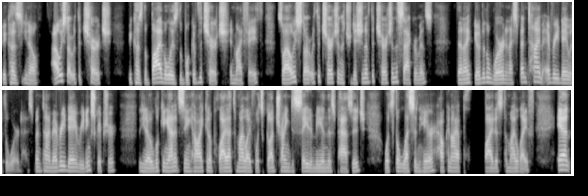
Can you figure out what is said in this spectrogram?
because, you know, I always start with the church because the Bible is the book of the church in my faith. So I always start with the church and the tradition of the church and the sacraments. Then I go to the word and I spend time every day with the word. I spend time every day reading scripture, you know, looking at it, seeing how I can apply that to my life. What's God trying to say to me in this passage? What's the lesson here? How can I apply this to my life? And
